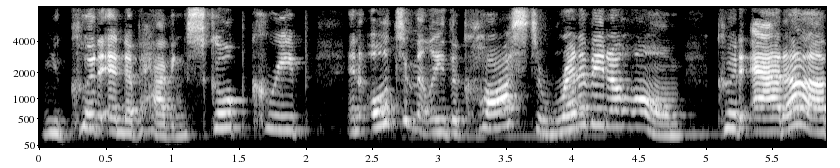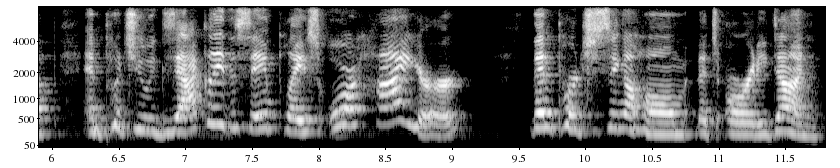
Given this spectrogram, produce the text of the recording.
You could end up having scope creep. And ultimately, the cost to renovate a home could add up and put you exactly the same place or higher than purchasing a home that's already done,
